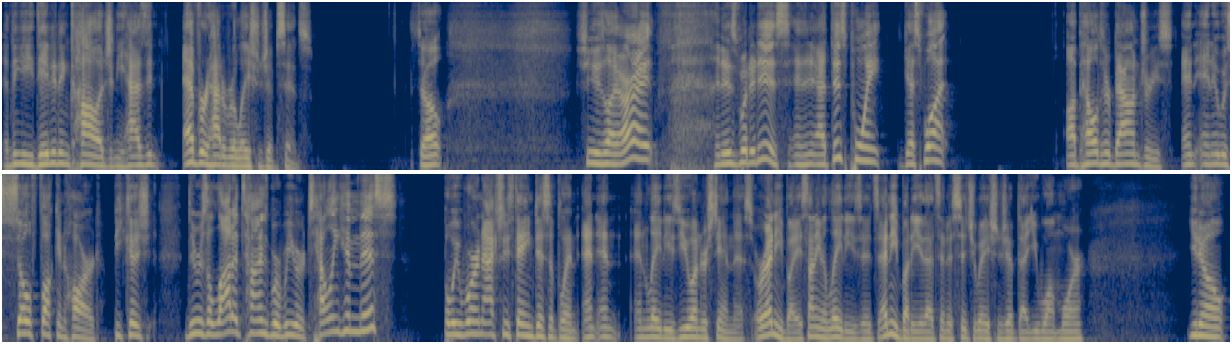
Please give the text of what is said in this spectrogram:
I think he dated in college and he hasn't ever had a relationship since. So she's like, all right, it is what it is. And at this point, guess what? Upheld her boundaries. And and it was so fucking hard because there was a lot of times where we were telling him this but we weren't actually staying disciplined. And and and ladies, you understand this, or anybody. It's not even ladies. It's anybody that's in a situationship that you want more. You know,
